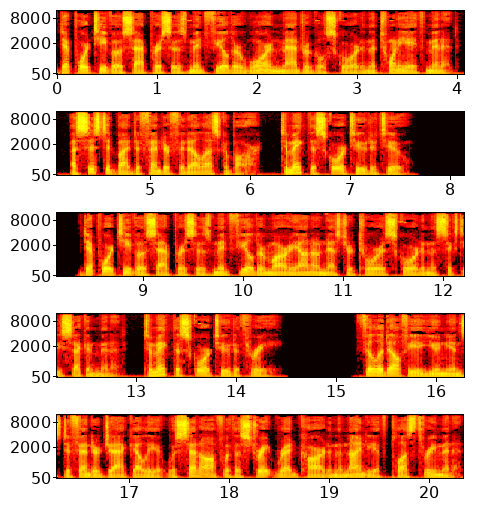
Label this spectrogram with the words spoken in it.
Deportivo Saprissa's midfielder Warren Madrigal scored in the 28th minute, assisted by defender Fidel Escobar, to make the score 2 2. Deportivo Saprissa's midfielder Mariano Nestor Torres scored in the 62nd minute, to make the score 2 3. Philadelphia Union's defender Jack Elliott was sent off with a straight red card in the 90th plus 3 minute.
